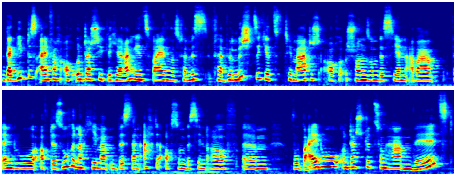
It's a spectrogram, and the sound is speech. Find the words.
da gibt es einfach auch unterschiedliche Herangehensweisen. Das vermischt sich jetzt thematisch auch schon so ein bisschen. Aber wenn du auf der Suche nach jemandem bist, dann achte auch so ein bisschen drauf, ähm, wobei du Unterstützung haben willst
